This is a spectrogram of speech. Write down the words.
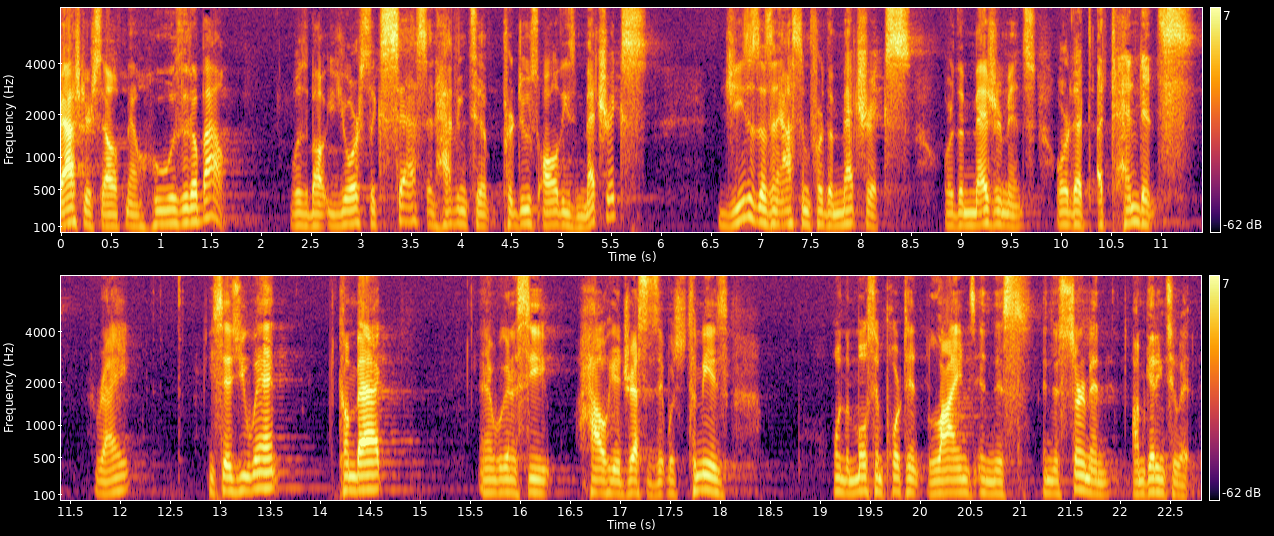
Ask yourself now, who was it about? Was it about your success and having to produce all these metrics? Jesus doesn't ask them for the metrics or the measurements or the attendance, right? He says, You went, come back, and we're going to see how he addresses it, which to me is one of the most important lines in this, in this sermon. I'm getting to it.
